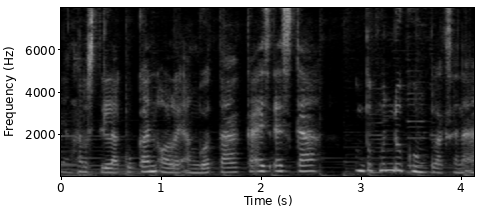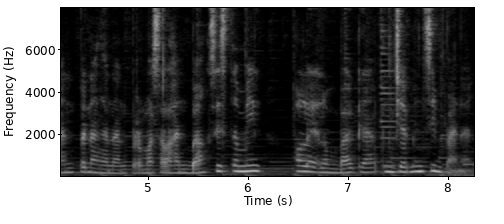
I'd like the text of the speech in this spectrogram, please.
yang harus dilakukan oleh anggota KSSK untuk mendukung pelaksanaan penanganan permasalahan bank sistemik oleh lembaga penjamin simpanan.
